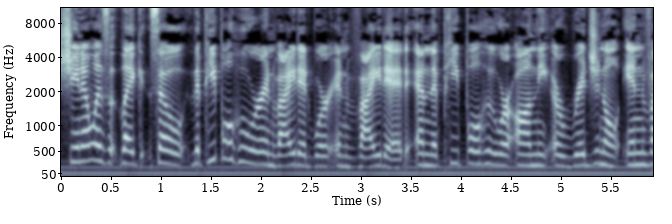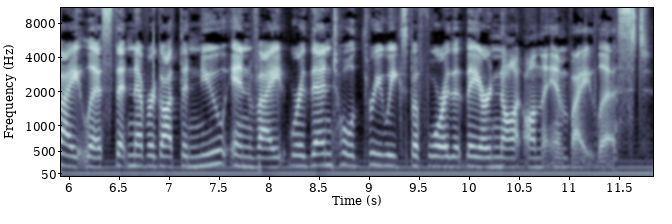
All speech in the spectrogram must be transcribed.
Scheana was like, so the people who were invited were invited, and the people who were on the original invite list that never got the new invite were then told three weeks before that they are not on the invite list,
